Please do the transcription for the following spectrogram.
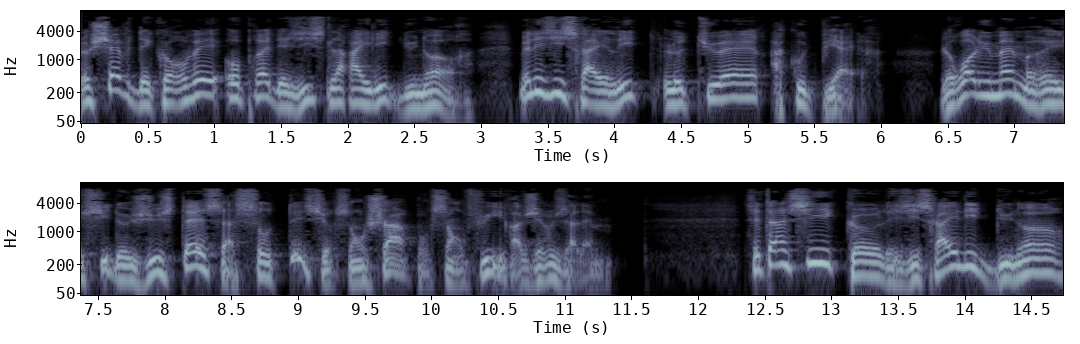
le chef des corvées auprès des Israélites du Nord, mais les Israélites le tuèrent à coups de pierre. Le roi lui-même réussit de justesse à sauter sur son char pour s'enfuir à Jérusalem. C'est ainsi que les Israélites du Nord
